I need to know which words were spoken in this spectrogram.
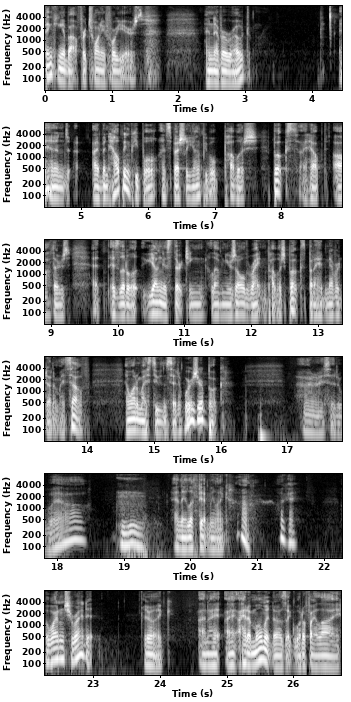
thinking about for 24 years and never wrote. And I've been helping people, especially young people, publish books. I helped authors as little young as 13, 11 years old write and publish books, but I had never done it myself. And one of my students said, Where's your book? And I said, Well, Mm. and they looked at me like, Huh, okay. Well, why don't you write it? They're like, and I, I had a moment. That I was like, What if I lie?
